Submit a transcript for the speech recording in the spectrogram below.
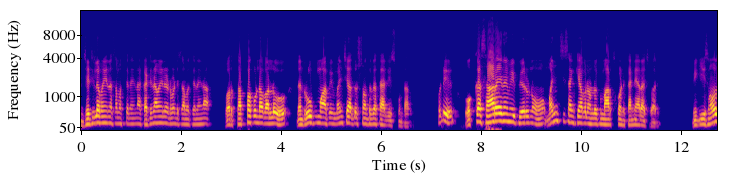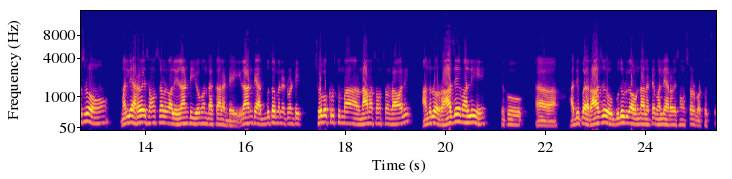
జటిలమైన సమస్యనైనా కఠినమైనటువంటి సమస్యనైనా వారు తప్పకుండా వాళ్ళు దాని రూపుమాపి మంచి అదృష్టవంతులుగా తయారు చేసుకుంటారు. కాబట్టి ఒక్కసారైనా మీ పేరును మంచి సంఖ్యాబలంలోకి మార్చుకోండి కన్యారాశి వారి. మీకు ఈ సంవత్సరం మళ్ళీ అరవై సంవత్సరాలు కావాలి. ఇలాంటి యోగం దక్కాలంటే ఇలాంటి అద్భుతమైనటువంటి శోభకృతు నామ సంవత్సరం రావాలి. అందులో రాజే మళ్ళీ మీకు అధిప రాజు బుధుడుగా ఉండాలంటే మళ్ళీ అరవై సంవత్సరాలు పట్టొచ్చు.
